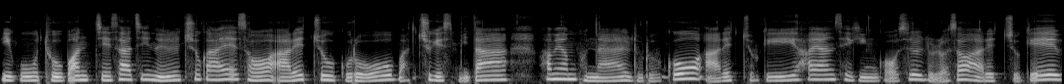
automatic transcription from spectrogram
그리고 두 번째 사진을 추가해서 아래쪽으로 맞추겠습니다. 화면 분할 누르고 아래쪽이 하얀색인 것을 눌러서 아래쪽에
